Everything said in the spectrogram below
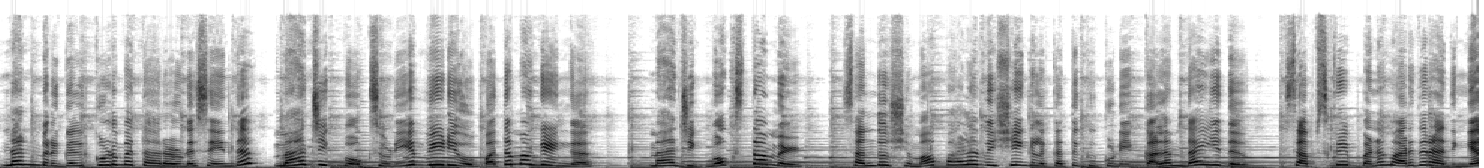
நண்பர்கள் குடும்பத்தாரோட சேர்ந்து மேஜிக் பாக்ஸ் உடைய வீடியோ பார்த்து மகிழுங்க. Magic box Tamil. சந்தோஷமா பல விஷயங்களை கத்துக்கக்கூடிய களம் தான் இது. சப்ஸ்கிரைப் பண்ண மறந்துடாதீங்க.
